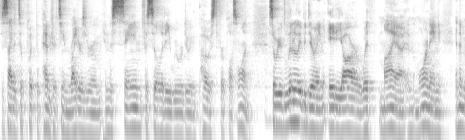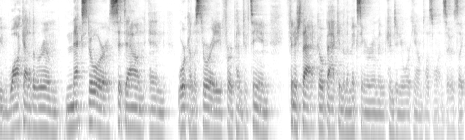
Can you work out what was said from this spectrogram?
decided to put the Pen 15 writers' room in the same facility we were doing post for Plus One. So we'd literally be doing ADR with Maya in the morning, and then we'd walk out of the room next door, sit down, and work on the story for Pen 15. Finish that, go back into the mixing room, and continue working on Plus One. So it was like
